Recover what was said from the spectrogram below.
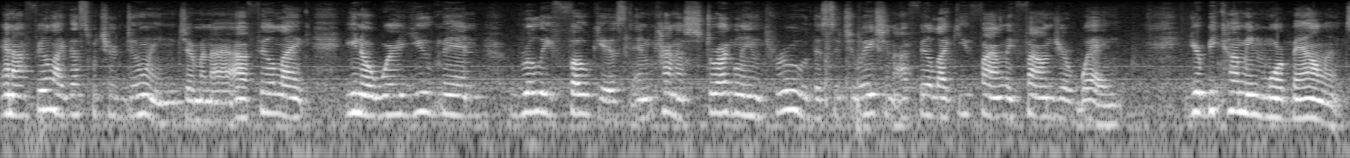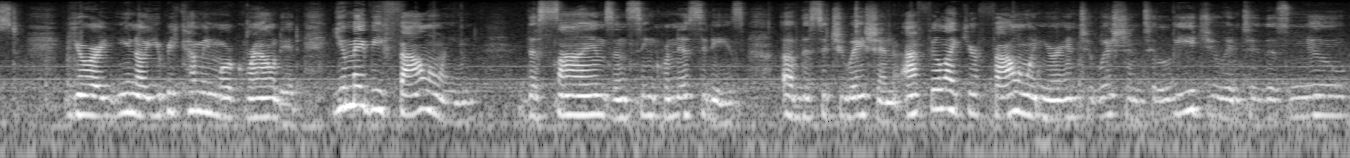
And I feel like that's what you're doing, Gemini. I feel like, you know, where you've been really focused and kind of struggling through the situation, I feel like you finally found your way. You're becoming more balanced. You're, you know, you're becoming more grounded. You may be following the signs and synchronicities of the situation. I feel like you're following your intuition to lead you into this new,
